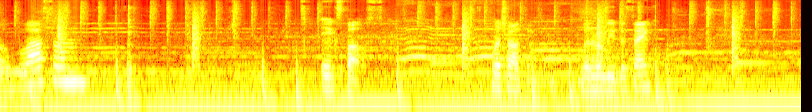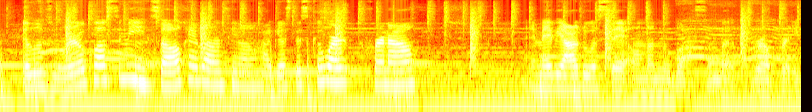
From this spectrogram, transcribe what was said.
So Blossom Exposed. What y'all thinking? Literally the same? It looks real close to me. So, okay, Valentino, I guess this could work for now. And maybe I'll do a set on the new Blossom, but real pretty.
